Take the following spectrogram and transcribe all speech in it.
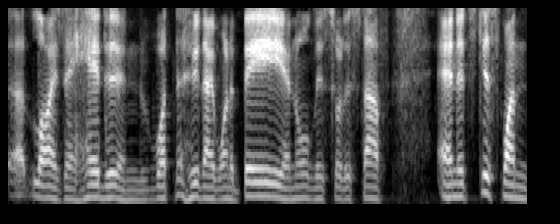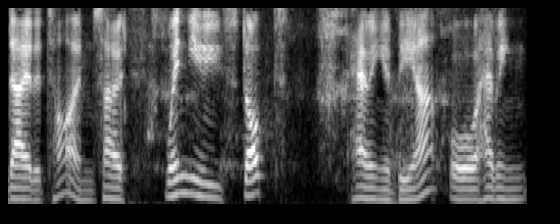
uh, lies ahead and what who they want to be and all this sort of stuff, and it's just one day at a time. So when you stopped having a beer or having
